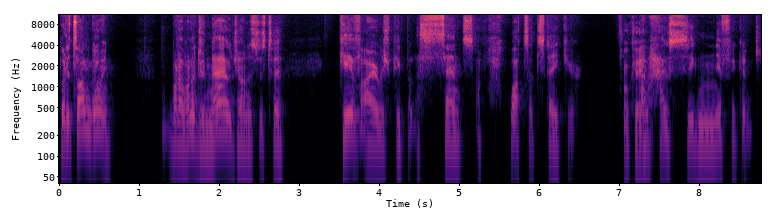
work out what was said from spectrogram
But it's ongoing. What I want to do now, John, is just to give Irish people a sense of what's at stake here Okay. and how significant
